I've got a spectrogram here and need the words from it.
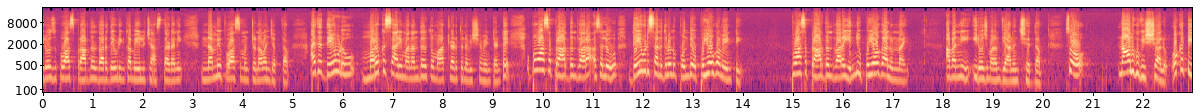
ఈరోజు ఉపవాస ప్రార్థనల ద్వారా దేవుడు ఇంకా మేలు చేస్తాడని నమ్మి ఉపవాసం ఉంటున్నామని చెప్తాం. అయితే దేవుడు మరొకసారి మనందరితో మాట్లాడుతున్న విషయం ఏంటంటే ఉపవాస ప్రార్థన ద్వారా అసలు దేవుడి సన్నిధిలో నువ్వు పొందే ఉపయోగం ఏంటి? ఉపవాస ప్రార్థన ద్వారా ఎన్ని ఉపయోగాలు ఉన్నాయి అవన్నీ ఈరోజు మనం ధ్యానం చేద్దాం. సో నాలుగు విషయాలు. ఒకటి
